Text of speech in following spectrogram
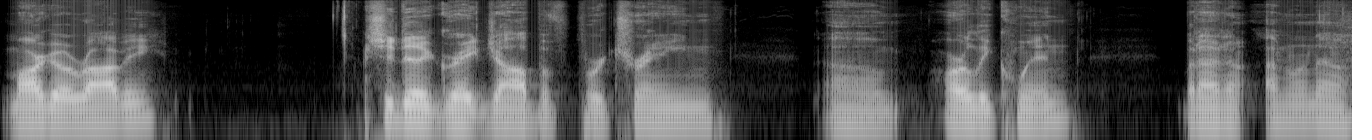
Margot Robbie. She did a great job of portraying um Harley Quinn, but I don't I don't know.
